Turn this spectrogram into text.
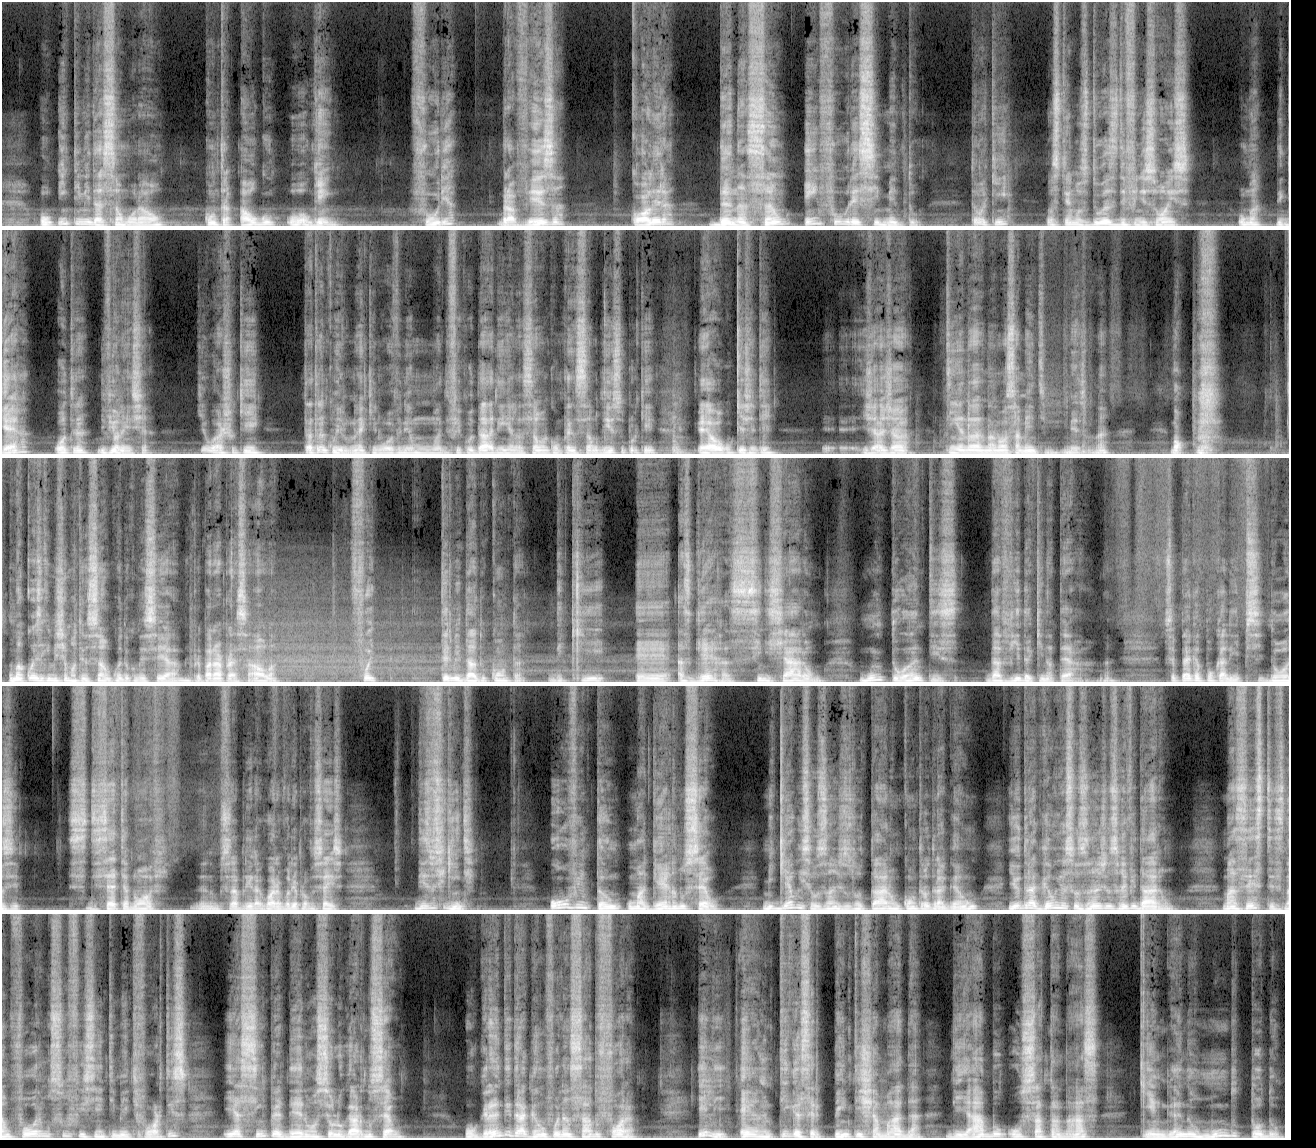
ou intimidação moral contra algo ou alguém. Fúria, braveza, cólera, danação, enfurecimento. Então aqui nós temos duas definições, uma de guerra, outra de violência que eu acho que está tranquilo, né? que não houve nenhuma dificuldade em relação à compreensão disso, porque é algo que a gente eh, já já tinha na, na nossa mente mesmo. Né? Bom, uma coisa que me chamou atenção quando eu comecei a me preparar para essa aula foi ter me dado conta de que é, as guerras se iniciaram muito antes da vida aqui na Terra. Né? Você pega Apocalipse 12, de 7 a 9, não precisa abrir agora, vou ler para vocês. Diz o seguinte: Houve então uma guerra no céu. Miguel e seus anjos lutaram contra o dragão, e o dragão e os seus anjos revidaram. Mas estes não foram suficientemente fortes e assim perderam o seu lugar no céu. O grande dragão foi lançado fora. Ele é a antiga serpente chamada Diabo ou Satanás, que engana o mundo todo.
